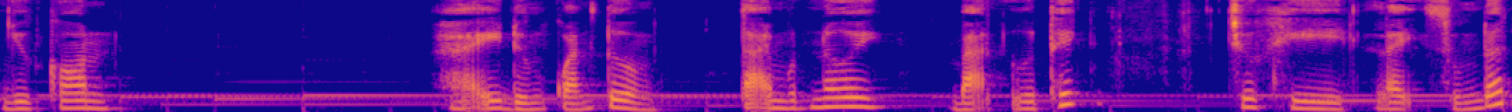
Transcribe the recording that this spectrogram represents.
như con. Hãy đứng quán tưởng tại một nơi bạn ưa thích trước khi lạy xuống đất.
